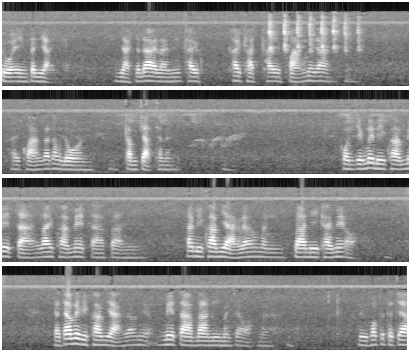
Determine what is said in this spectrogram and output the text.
ตัวเองเป็นใหญ่ อยากจะได้อะไรนี้ใครใครขัดใครขวางไม่ได้ ใครขวางก็ต้องโดนกำจัดเท่านั้น คนจึงไม่มีความเมตตาไล่ความเมตตาปราณี ถ้ามีความอยากแล้วมันปราณีใครไม่ออก แต่ถ้าไม่มีความอยากแล้วเนี่ย เมตตาปราณีมันจะออกมาดูพระพุทธเจ้า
